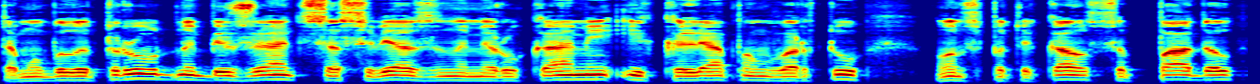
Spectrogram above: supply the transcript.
Тому было трудно бежать со связанными руками и кляпом во рту. Он спотыкался, падал,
